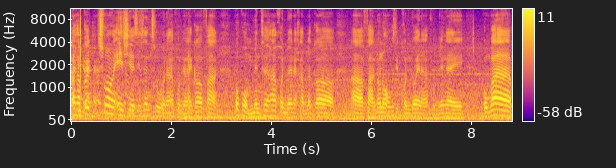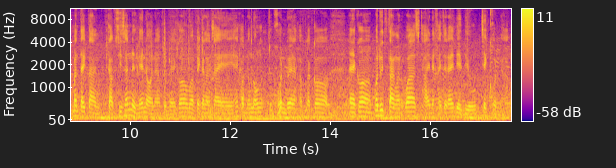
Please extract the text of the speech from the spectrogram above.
นะครับก็ช่วงเอเชียซีซั่น2นะครับผมยังไงก็ฝากพวกผมเมนเทอร์ 5 คนด้วยนะครับ แล้วก็อ่าฝากน้องๆ 60 คนด้วยนะครับผมยังไง ผมว่ามันแตกต่างกับซีซั่นหนึ่งแน่นอนนะครับผมยังไงก็มาเป็นกำลังใจให้กับน้องๆ ทุกคนด้วยนะครับ แล้วก็ยังไงก็มาดูติดตามกันว่าสุดท้ายเนี่ยใครจะได้เดบิวต์เจ็ดคนนะครับ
